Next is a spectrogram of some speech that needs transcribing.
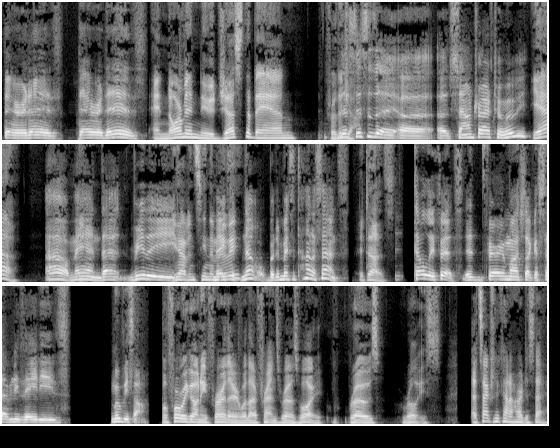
There it is. There it is. and Norman knew just the band for the This, job. this is a, a, a soundtrack to a movie? yeah, Oh, man. That really. you haven't seen the movie? It, no, but it makes a ton of sense. It does. Totally fits. It's very much like a 70s, 80s movie song. before we go any further with our friends Rose Roy, Rose Royce, that's actually kind of hard to say.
